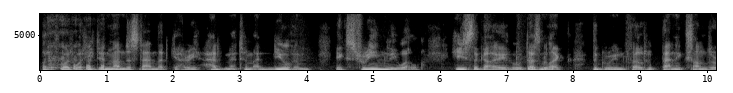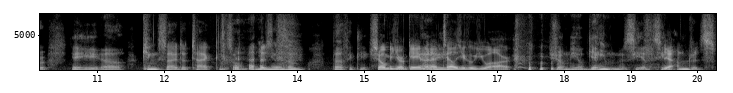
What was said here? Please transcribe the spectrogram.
But of course, what he didn't understand that Garry had met him and knew him extremely well. He's the guy who doesn't like the Grünfeld, who panics under a uh, kingside attack and so on. He knew him perfectly. Show me your game, and I tell you who you are. show me your games. He had seen yeah. hundreds,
